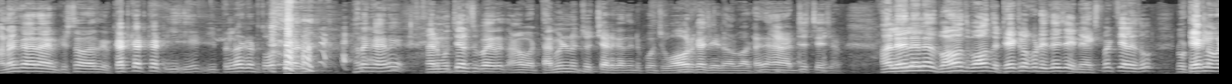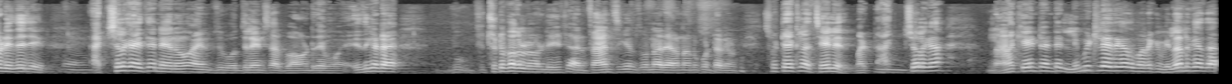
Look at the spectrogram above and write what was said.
అనగానే ఆయన కృష్ణరాజు గారు కట్ కట్ కట్ ఈ- ఈ- ఈ పిల్లాడు తోస్తాడు. అనగానే ఆయన ముత్యాల్సి సుబ్బయ్య వాడు తమిళ నుంచి వచ్చాడు కదండి కొంచెం ఓవర్గా చేయడం అనమాట అని ఆయన అడ్జస్ట్ చేశాడు. లేదు లేదు బాగుంది బాగుంది టేక్లో కూడా ఇదే చేయి నేను ఎక్స్పెక్ట్ చేయలేదు నువ్వు టేక్లో కూడా ఇదే చేయి. యాక్చువల్గా అయితే నేను ఆయన వద్దులేండి సార్ బాగుంటుందేమో ఎందుకంటే చుట్టుపక్కల వాళ్ళు ఆయన ఫ్యాన్స్ గిన్స్ ఉన్నారు ఏమని అనుకుంటారేమో. సో టేక్లో చేయలేదు. బట్ యాక్చువల్గా నాకేంటంటే లిమిట్ లేదు కదా మనకి విలన్ కదా.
